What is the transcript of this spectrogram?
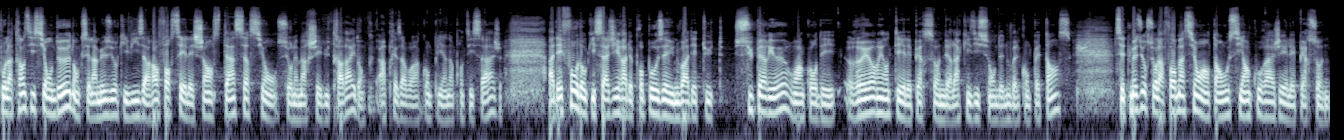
Pour la transition 2, donc c'est la mesure qui vise à renforcer les chances d'insertion sur le marché du travail, donc après avoir accompli un apprentissage. À défaut, donc, il s'agira de proposer une voie d'études supérieure ou encore de réorienter les personnes vers l'acquisition de nouvelles compétences. Cette mesure sur la formation entend aussi encourager les personnes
